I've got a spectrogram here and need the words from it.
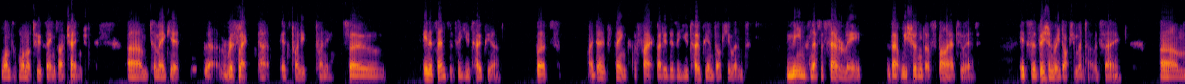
one, one or two things I've changed um, to make it uh, reflect that it's 2020. So, in a sense, it's a utopia, but I don't think the fact that it is a utopian document means necessarily that we shouldn't aspire to it. It's a visionary document, I would say. Um,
